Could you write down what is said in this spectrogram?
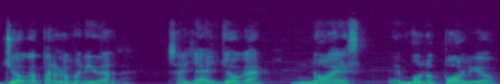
yoga para la humanidad. O sea, ya el yoga no es monopolio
